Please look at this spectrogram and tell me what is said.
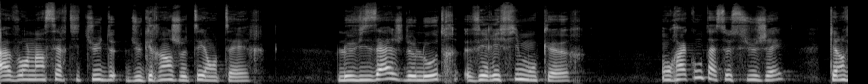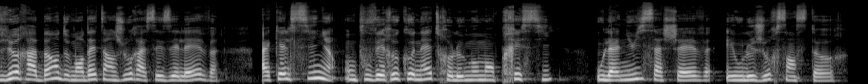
avant l'incertitude du grain jeté en terre. Le visage de l'autre vérifie mon cœur. On raconte à ce sujet qu'un vieux rabbin demandait un jour à ses élèves à quel signe on pouvait reconnaître le moment précis où la nuit s'achève et où le jour s'instaure.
